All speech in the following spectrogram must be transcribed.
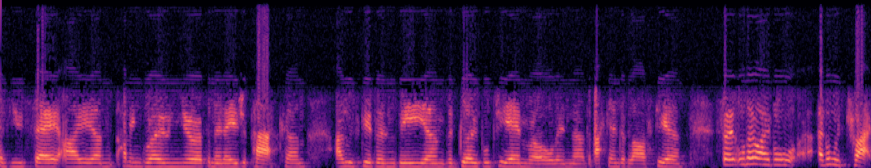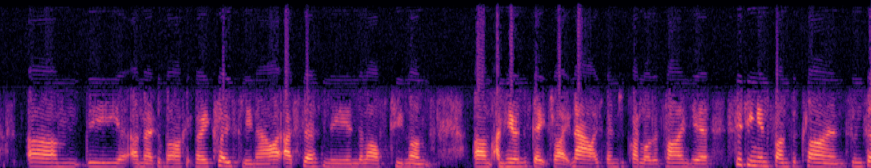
as you say, I um, having grown Europe and then Asia Pac, um, I was given the um, the global GM role in uh, the back end of last year. So although I've all, I've always tracked um, the American market very closely now, I, I've certainly in the last two months um, I'm here in the States right now. I spend quite a lot of time here sitting in front of clients. And so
